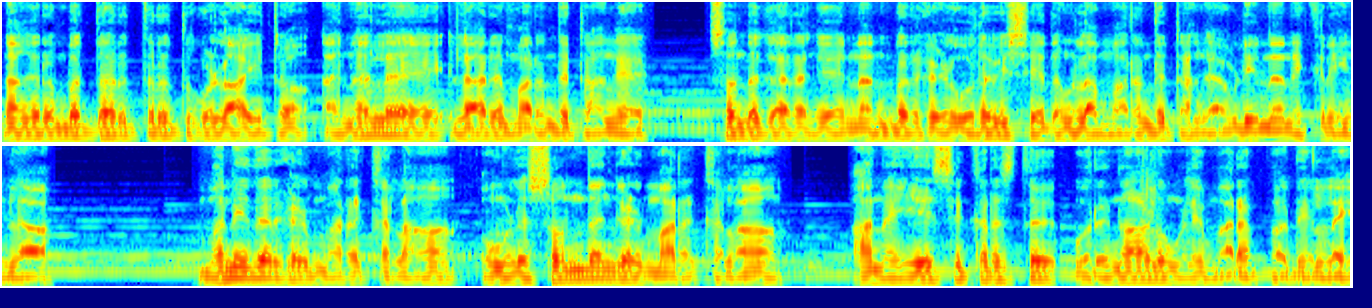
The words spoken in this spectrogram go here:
நாங்கள் ரொம்ப தரித்திரத்துக்குள்ள ஆயிட்டோம் அதனால எல்லாரும் மறந்துட்டாங்க. சொந்தக்காரங்க நண்பர்கள் உதவி செய்தவங்களா மறந்துட்டாங்க அப்படின்னு நினைக்கிறீங்களா? மனிதர்கள் மறக்கலாம் உங்களுடைய சொந்தங்கள் மறக்கலாம் ஆனா இயேசு கிறிஸ்து ஒரு நாள் உங்களை மறப்பதில்லை.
